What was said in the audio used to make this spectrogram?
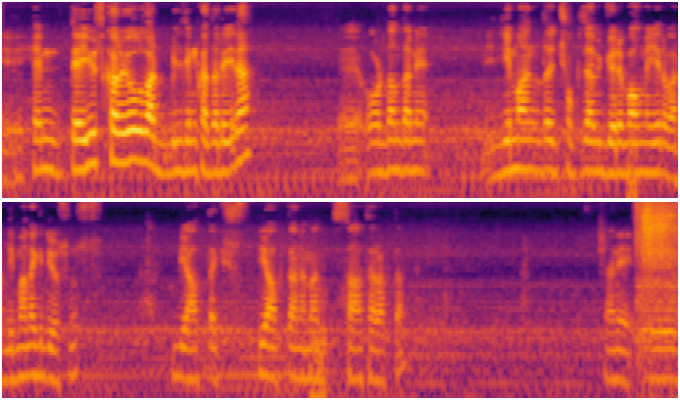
Ee, Hem D100 karayolu var bildiğim kadarıyla. Ee, Oradan da hani limanda çok güzel bir görev alma yeri var. Limana gidiyorsunuz. Bir alttaki bir alttan hemen sağ taraftan. Yani e,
